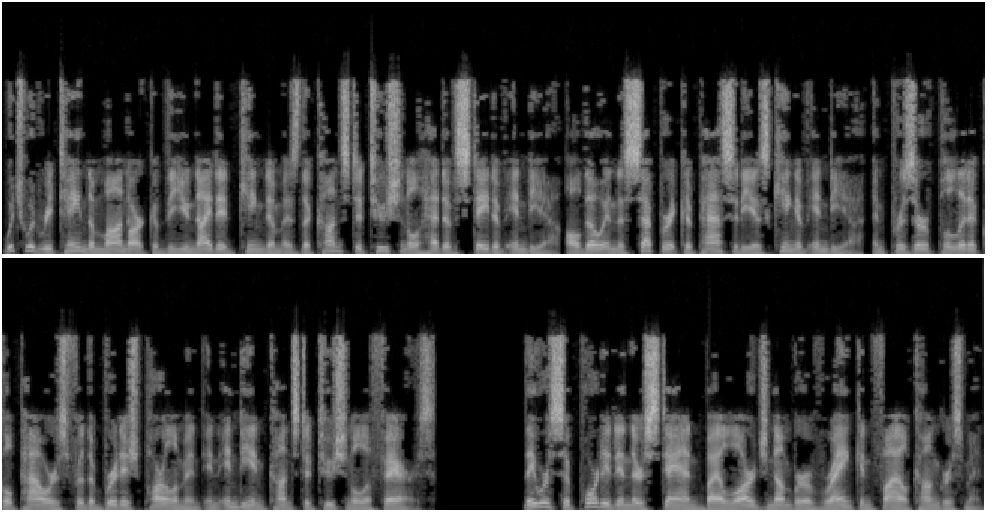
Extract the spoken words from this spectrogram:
which would retain the monarch of the United Kingdom as the constitutional head of state of India although in the separate capacity as King of India, and preserve political powers for the British Parliament in Indian constitutional affairs. They were supported in their stand by a large number of rank-and-file congressmen.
